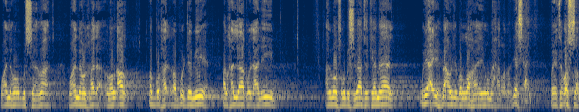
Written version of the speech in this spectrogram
وأنه رب السماوات وأنه والأرض رب رب الجميع الخلاق العليم الموصول بصفات الكمال ويعرف ما أوجب الله عليه وما حرمه يسعد ويتبصر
